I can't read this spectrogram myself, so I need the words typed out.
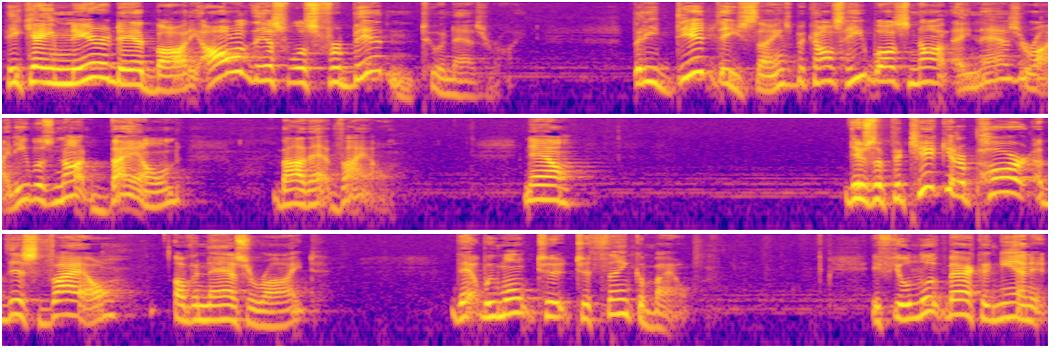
He came near a dead body. All of this was forbidden to a Nazarite. But he did these things because he was not a Nazarite. He was not bound by that vow. Now, there's a particular part of this vow of a Nazarite that we want to, to think about. If you'll look back again at,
